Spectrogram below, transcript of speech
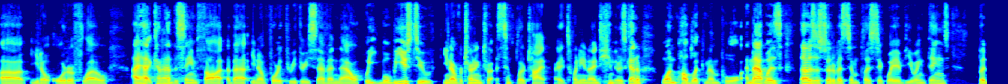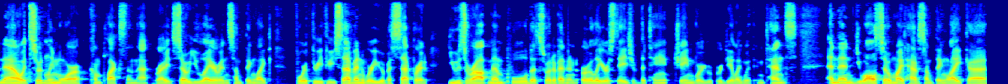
uh, you know, order flow. I had kind of had the same thought about, you know, 4337. Now we will be used to, you know, returning to a simpler time, right? 2019, there's kind of one public mempool. And that was, that was a sort of a simplistic way of viewing things. But now it's certainly more complex than that, right? So you layer in something like 4337, where you have a separate user op mempool that's sort of at an earlier stage of the t- chain where we're dealing with intents. And then you also might have something like uh,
